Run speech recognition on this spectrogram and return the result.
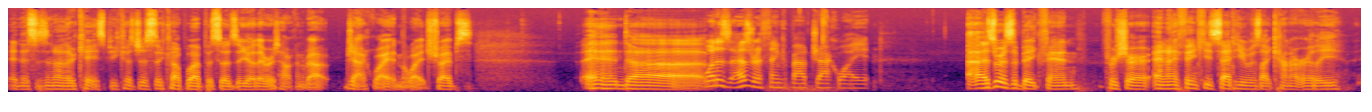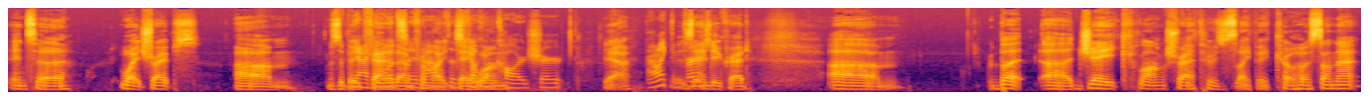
And this is another case because just a couple episodes ago, they were talking about Jack White and the White Stripes. And uh, What does Ezra think about Jack White? Ezra's a big fan for sure, and I think he said he was like kind of early into White Stripes. Um, was a big yeah, fan of them from like day one. collared shirt. Yeah, I like them his first. indie cred. Um, but uh, Jake Longstreth, who's like the co-host on that,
